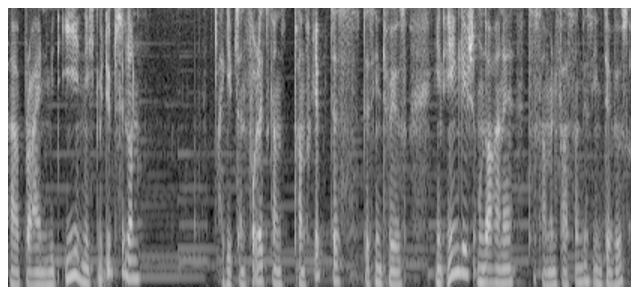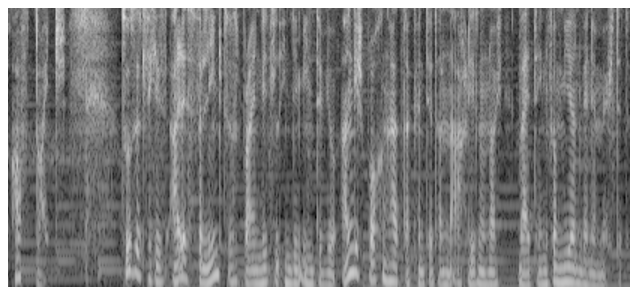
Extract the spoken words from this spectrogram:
äh, Brian mit I, nicht mit Y. Da gibt es ein volles Transkript des, des Interviews in Englisch und auch eine Zusammenfassung des Interviews auf Deutsch. Zusätzlich ist alles verlinkt, was Brian Little in dem Interview angesprochen hat. Da könnt ihr dann nachlesen und euch weiter informieren, wenn ihr möchtet.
